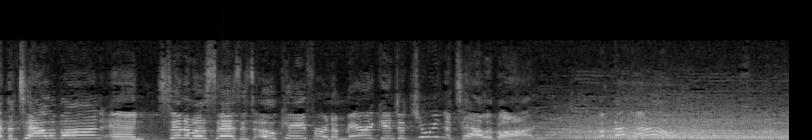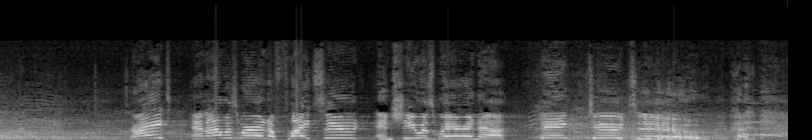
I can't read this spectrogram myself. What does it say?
at the Taliban and Sinema says it's okay for an American to join the Taliban. What the hell? Right? And I was wearing a flight suit and she was wearing a pink tutu.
